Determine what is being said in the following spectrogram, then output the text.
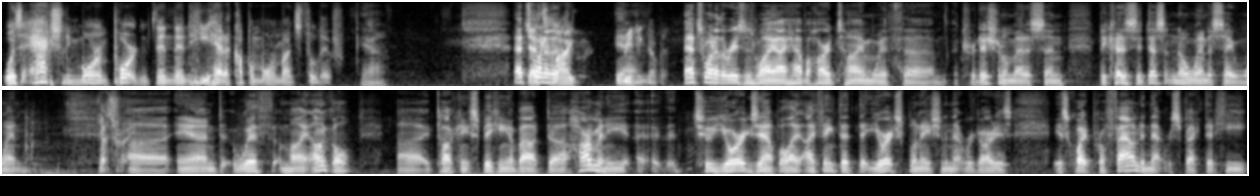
was actually more important than than he had a couple more months to live. Yeah. That's, That's one of the my yeah. reading of it. That's one of the reasons why I have a hard time with uh, traditional medicine because it doesn't know when to say when. That's right. Uh, and with my uncle, uh, talking, speaking about uh, harmony, uh, to your example, I, I, think that, that your explanation in that regard is is quite profound in that respect. That he,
